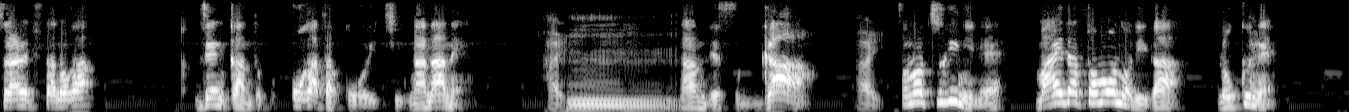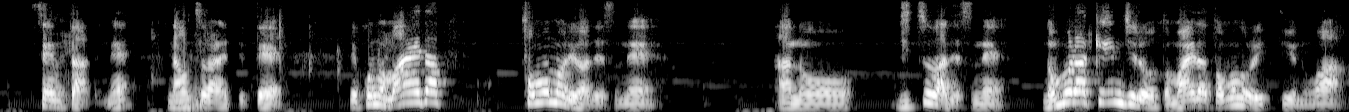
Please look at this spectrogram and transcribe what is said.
連ねてたのが、前監督、尾形光一7年はい。うん。なんですが、はい。その次にね、前田智則が6年、センターでね、名を連ねてて、で、この前田智則はですね、あの、実はですね、野村健次郎と前田智則っていうのは、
